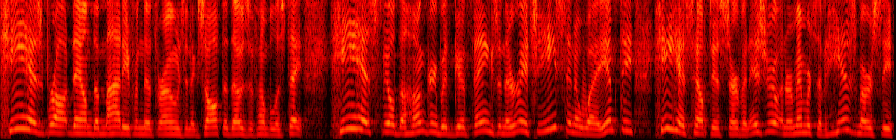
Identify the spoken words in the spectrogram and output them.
He has brought down the mighty from their thrones and exalted those of humble estate. He has filled the hungry with good things and the rich. He sent away empty. He has helped his servant Israel in remembrance of his mercy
